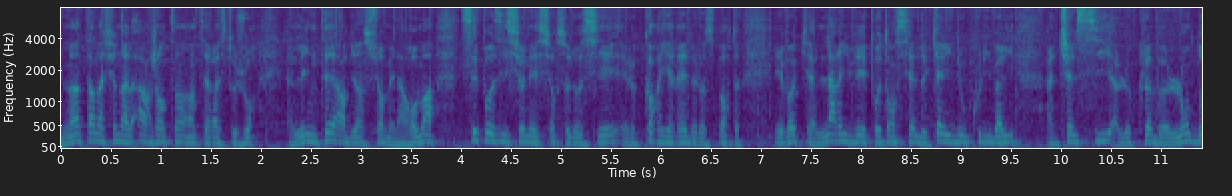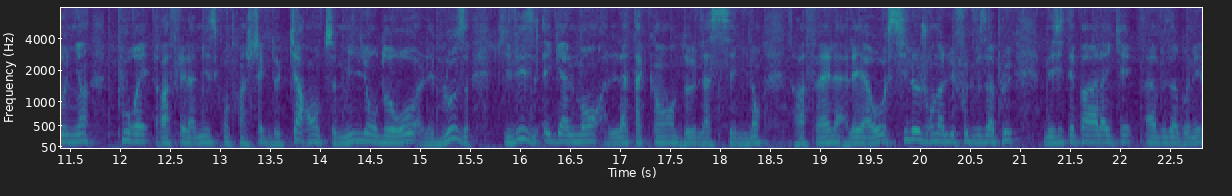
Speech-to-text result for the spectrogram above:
L'international argentin intéresse toujours l'Inter, bien sûr, mais la Roma s'est positionnée sur ce dossier et le Corriere dello Sport évoque l'arrivée potentielle de Khalidou Koulibaly à Chelsea. Le club londonien pourrait rafler la mise contre un chèque de 40 millions d'euros. Les Blues qui visent également l'attaquant de l'AC Milan, Raphaël Leao. Si le journal du foot vous a plu, n'hésitez pas à liker, à vous abonner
